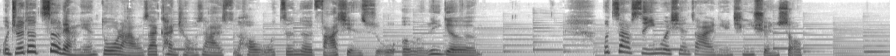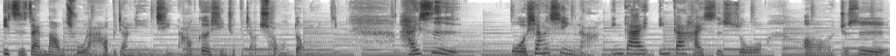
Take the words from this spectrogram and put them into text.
我觉得这两年多来，我在看球赛的时候，我真的发现说，呃那个不知道是因为现在的年轻选手一直在冒出来，然后比较年轻，然后个性就比较冲动一点，还是。我相信啊，应该应该还是说，呃，就是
